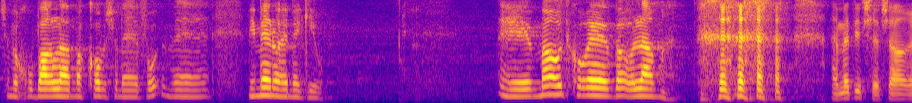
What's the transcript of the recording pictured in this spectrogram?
שמחובר למקום שממנו הם הגיעו. מה עוד קורה בעולם? האמת היא שאפשר,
